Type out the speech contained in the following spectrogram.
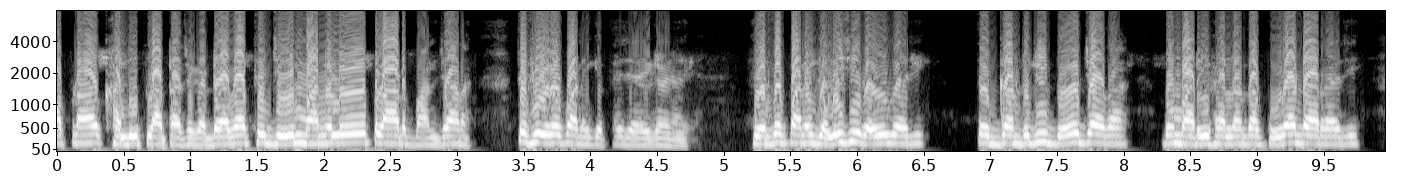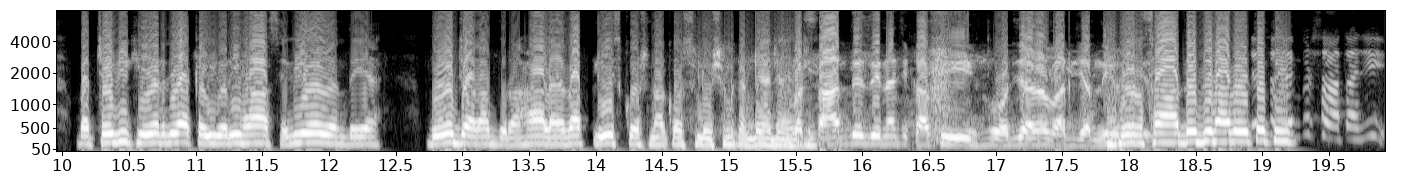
ਆਪਣਾ ਖਾਲੀ ਪਲਾਟਾਂ 'ਚ ਕੱਢਿਆ ਵਾ ਤੇ ਜੇ ਮੰਨ ਲਓ ਪਲਾਟ ਬਣ ਜਾਣ ਤੇ ਫਿਰ ਉਹ ਪਾਣੀ ਕਿੱਥੇ ਜਾਏਗਾ ਜੀ? ਫਿਰ ਤੇ ਪਾਣੀ ਗਲੀ 'ਚ ਹੀ ਰਹੂਗਾ ਜੀ। ਤੇ ਗੰਦਗੀ ਬਹੁਤ ਜ਼ਿਆਦਾ ਬਿਮਾਰੀ ਫੈਲਣ ਦਾ ਪੂਰਾ ਡਰ ਹੈ ਜੀ। ਬੱਚੇ ਵੀ ਖੇਡਦੇ ਆ ਕਈ ਵਾਰੀ ਹਾਦਸੇ ਵੀ ਹੋ ਜਾਂਦੇ ਆ। ਬਹੁਤ ਜ਼ਿਆਦਾ ਬੁਰਾ ਹਾਲ ਹੈ ਇਹਦਾ ਪਲੀਜ਼ ਕੁਛ ਨਾ ਕੁਛ ਸੋਲੂਸ਼ਨ ਕੱਢਿਆ ਜਾਏ ਜੀ। ਬਰਸਾਤ ਦੇ ਦਿਨਾਂ 'ਚ ਕਾਫੀ ਹੋਰ ਜ਼ਿਆਦਾ ਵੱਧ ਜਾਂਦੀ ਹੈ ਬਰਸਾਤ ਦੇ ਦਿਨਾਂ ਵਿੱਚ ਤੇ ਤੁਸੀਂ ਬਰਸਾਤ ਆ ਜੀ।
